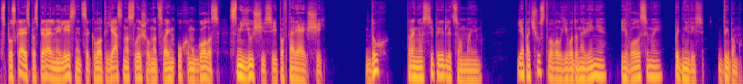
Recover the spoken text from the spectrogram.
Спускаясь по спиральной лестнице, Клод ясно слышал над своим ухом голос, смеющийся и повторяющий. Дух пронесся перед лицом моим. Я почувствовал его дуновение, и волосы мои поднялись дыбом.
